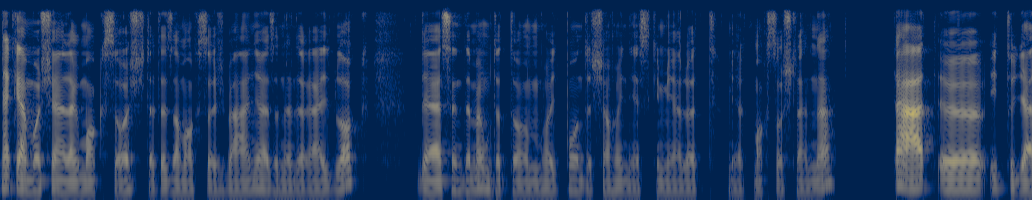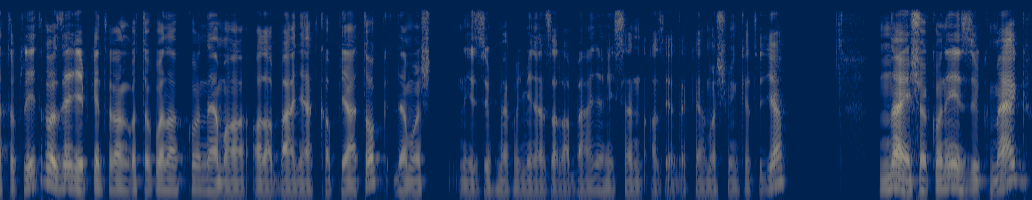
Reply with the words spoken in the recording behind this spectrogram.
Nekem most jelenleg maxos, tehát ez a maxos bánya, ez a netherite block de szerintem megmutatom, hogy pontosan hogy néz ki mielőtt, mielőtt maxos lenne. Tehát ö, itt tudjátok létrehozni, egyébként ha rangotok van, akkor nem a alapbányát kapjátok, de most nézzük meg, hogy milyen az alapbánya, hiszen az érdekel most minket, ugye? Na és akkor nézzük meg.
